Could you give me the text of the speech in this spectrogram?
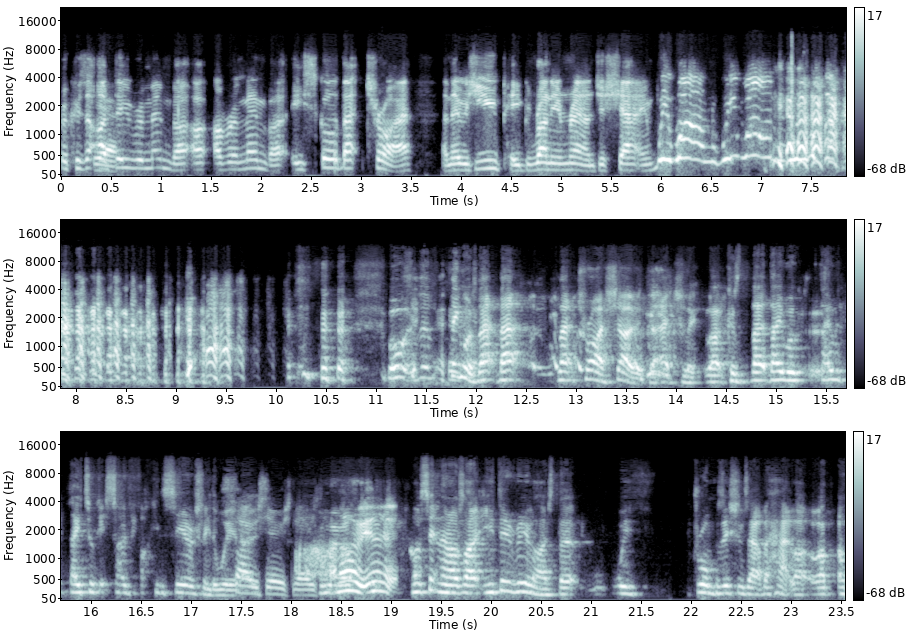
because Yeah. I do remember. I, I remember he scored that try, and there was you pig running around just shouting, "We won! We won!" We won!" well, the thing was that that that try showed that actually, like, because they, they were they were they took it so fucking seriously. The weird. so seriously. I know, yeah. I was sitting there. I was like, you do realise that we've drawn positions out of the hat. Like, I, I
